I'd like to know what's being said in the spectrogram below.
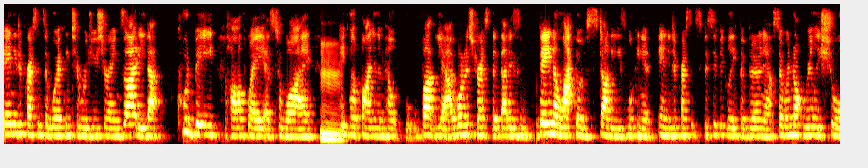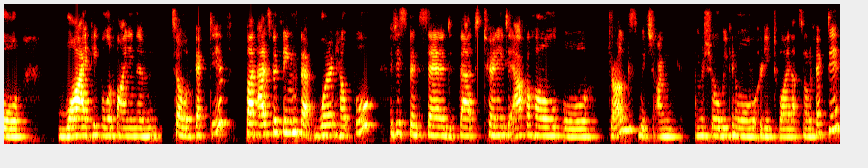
antidepressants are working to reduce your anxiety, that could be a pathway as to why Mm. people are finding them helpful. But yeah, I want to stress that that has been a lack of studies looking at antidepressants specifically for burnout. So we're not really sure why people are finding them so effective. But as for things that weren't helpful, participants said that turning to alcohol or drugs, which I'm I'm sure we can all predict why that's not effective.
